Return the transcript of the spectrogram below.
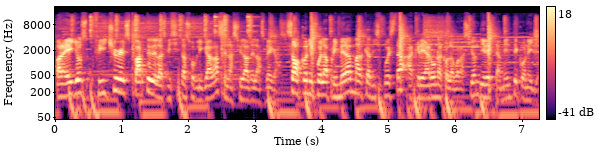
Para ellos, Feature es parte de las visitas obligadas en la ciudad de Las Vegas. Saucony fue la primera marca dispuesta a crear una colaboración directamente con ellos.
